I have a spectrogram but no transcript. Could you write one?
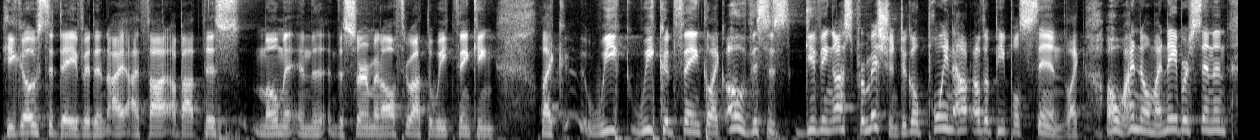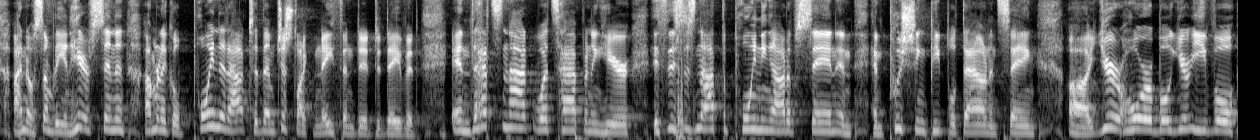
He goes to David, and I, I thought about this moment in the, in the sermon all throughout the week, thinking like we we could think like, oh, this is giving us permission to go point out other people's sin. Like, oh, I know my neighbor's sinning. I know somebody in here sinning. I'm going to go point it out to them, just like Nathan did to David. And that's not what's happening here. It's, this is not the pointing out of sin and and pushing people down and saying, uh, you're horrible, you're evil,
